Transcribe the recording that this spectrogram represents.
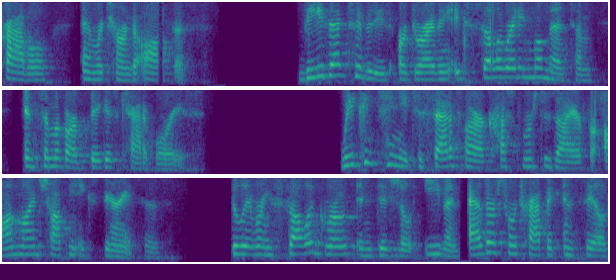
travel, and return to office. These activities are driving accelerating momentum in some of our biggest categories. We continue to satisfy our customers' desire for online shopping experiences, delivering solid growth in digital even as our store traffic and sales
